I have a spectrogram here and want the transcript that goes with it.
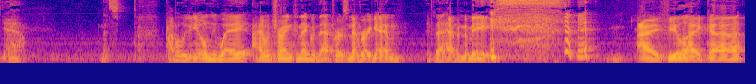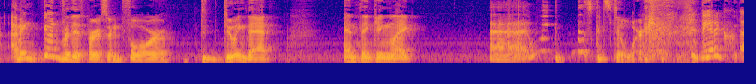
yeah. That's probably the only way I would try and connect with that person ever again if that happened to me. I feel like, uh, I mean, good for this person for d- doing that and thinking like, uh, we could, this could still work. They had a,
